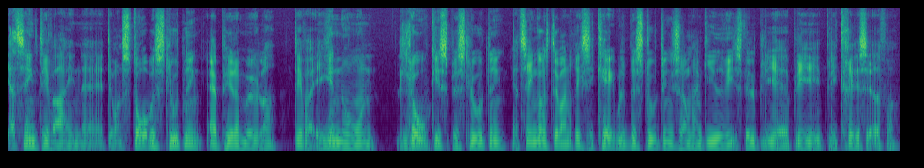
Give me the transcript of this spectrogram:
Jeg tænkte, det var, en, øh, det var en stor beslutning af Peter Møller. Det var ikke nogen logisk beslutning. Jeg tænker også, det var en risikabel beslutning, som han givetvis vil blive, øh, blive, blive kritiseret for.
